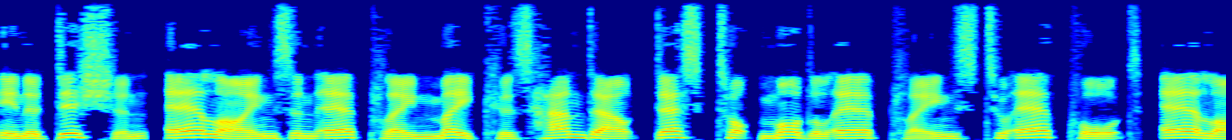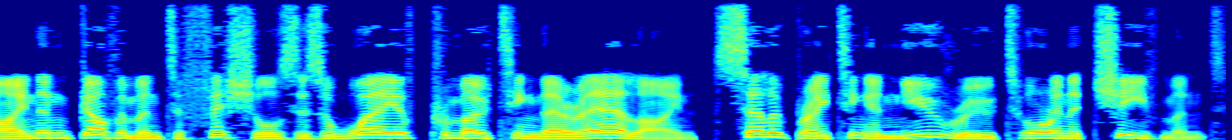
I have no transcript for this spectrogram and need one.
In addition, airlines and airplane makers hand out desktop model airplanes to airport, airline and government officials as a way of promoting their airline, celebrating a new route or an achievement.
